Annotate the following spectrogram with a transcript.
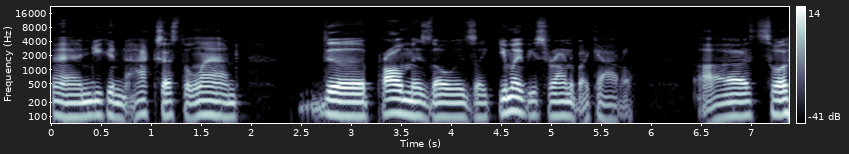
and you can access the land. The problem is though is like you might be surrounded by cattle. Uh so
